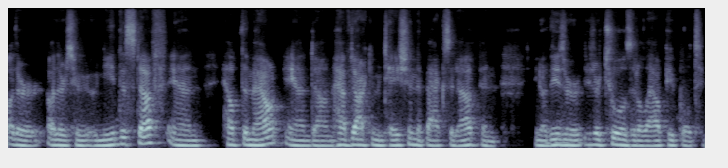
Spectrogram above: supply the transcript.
other others who, who need this stuff and help them out and um, have documentation that backs it up. And you know, these are these are tools that allow people to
